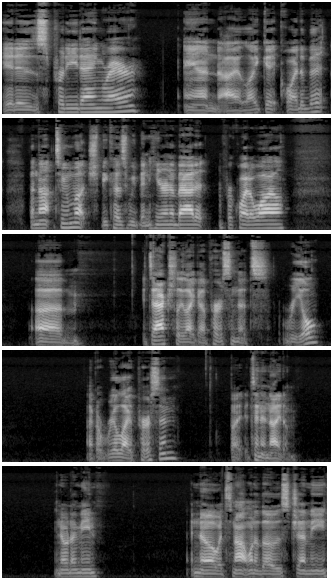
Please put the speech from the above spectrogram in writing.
it is pretty dang rare, and I like it quite a bit, but not too much because we've been hearing about it for quite a while. Um, it's actually like a person that's real, like a real life person, but it's in an item. You know what I mean? And no, it's not one of those gemmy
